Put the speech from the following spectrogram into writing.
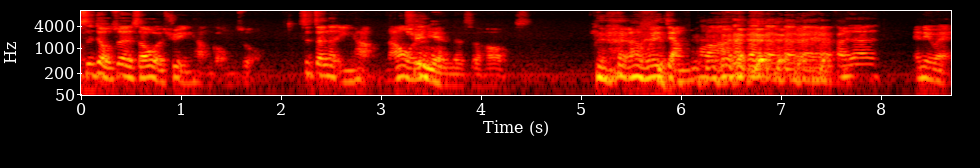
十九岁的时候，我去银行工作，是真的银行。然后我去年的时候，很会讲话，对 反正 anyway，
